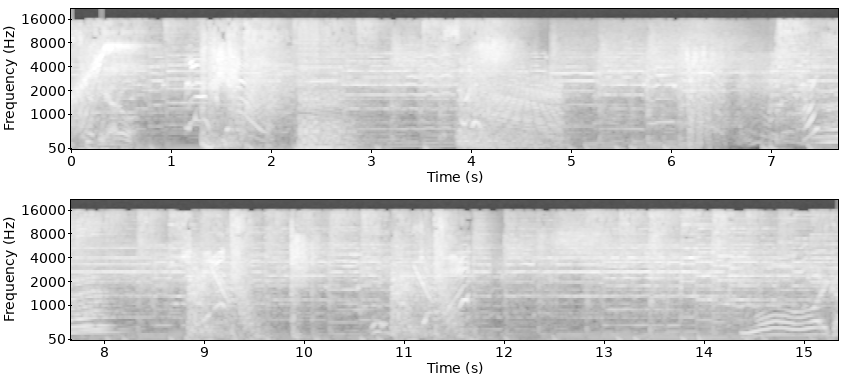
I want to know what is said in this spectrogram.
助けてやろうもう終わりか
